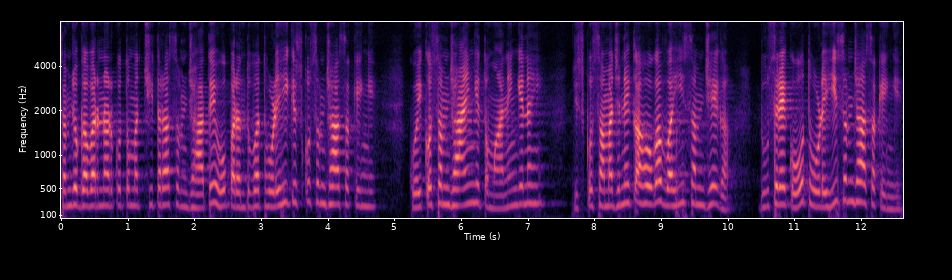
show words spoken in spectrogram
समझो गवर्नर को तुम अच्छी तरह समझाते हो, परंतु वह थोड़े ही किसको समझा सकेंगे? कोई को समझाएँगे तो मानेंगे नहीं। जिसको समझने का होगा वही समझेगा, दूसरे को थोड़े ही समझा सकेंगे।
